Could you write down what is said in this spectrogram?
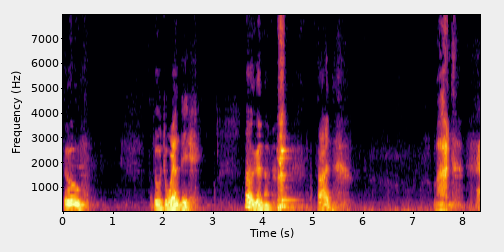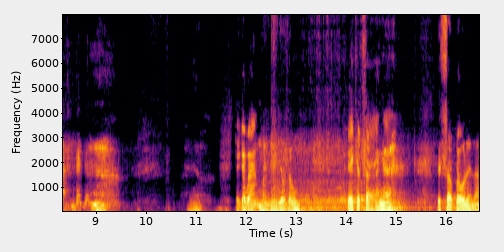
Two. Two twenty. Oh, good enough. Five. What? Thì ờ, các bạn mình đi vô trong cái khách sạn à, cái Sato này nè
